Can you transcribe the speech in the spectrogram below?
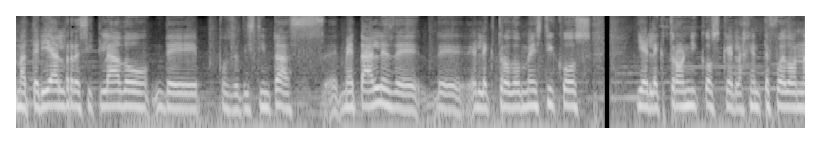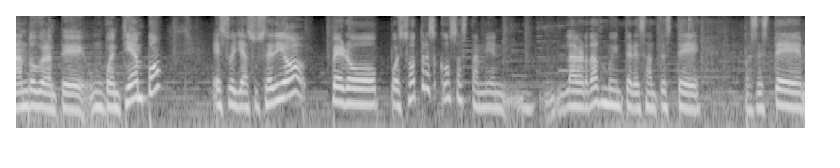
material reciclado de, pues, de distintas eh, metales, de, electrodomésticos y electrónicos que la gente fue donando durante un buen tiempo. Eso ya sucedió, pero pues otras cosas también. La verdad, muy interesante este, pues este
